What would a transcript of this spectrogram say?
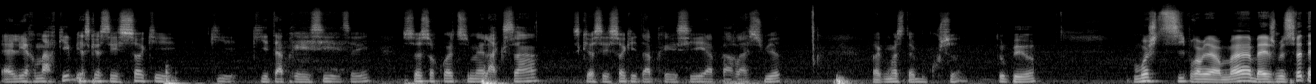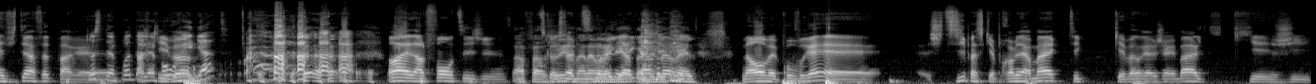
elle est remarquée, puis est-ce que c'est ça qui est, qui, est apprécié, tu sais. Ça sur quoi tu mets l'accent, est-ce que c'est ça qui est apprécié par la suite? Fait que moi, c'était beaucoup ça. Toi, PA? Moi, je suis ici, premièrement. Ben, je me suis fait inviter, en fait, par. Toi, c'était pas, t'allais pas au régate? ouais, dans le fond, tu sais. j'ai... Sans faire jouer en allant au régate. Non, mais pour vrai, euh, je suis ici parce que, premièrement, tu Kevin Regimbal, qui, est, j'ai,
